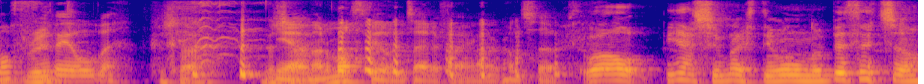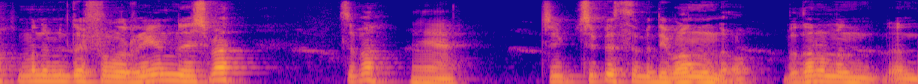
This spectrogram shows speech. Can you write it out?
mothfil, fe. Ie, mae'r mothfil yn terrifying o'r concept. Wel, ie, sy'n rhaid i weld nhw beth eto. Mae'n mynd i ffwrdd i ynnus, ma. Ti'n ba? Ie. Ti byth yn mynd i weld nhw. Bydd nhw'n yn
